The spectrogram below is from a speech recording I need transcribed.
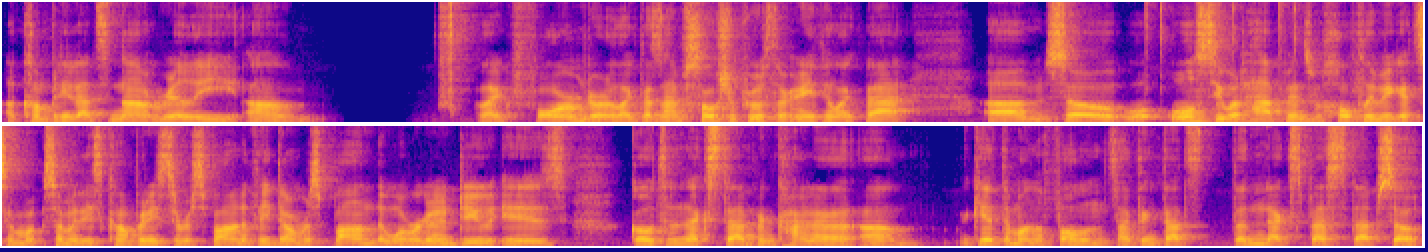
a company that's not really um, like formed or like doesn't have social proof or anything like that um, so we'll, we'll see what happens hopefully we get some some of these companies to respond if they don't respond then what we're going to do is go to the next step and kind of um, get them on the phones. I think that's the next best step. So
